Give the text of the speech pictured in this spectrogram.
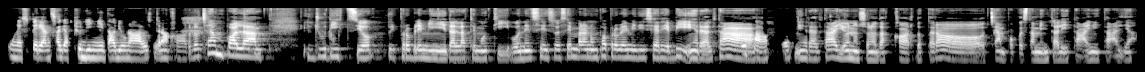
un'esperienza che ha più dignità di un'altra. Concordo, c'è un po' la, il giudizio sui problemi dal lato emotivo, nel senso sembrano un po' problemi di serie B, in realtà, esatto. in realtà io non sono d'accordo, però c'è un po' questa mentalità in Italia.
